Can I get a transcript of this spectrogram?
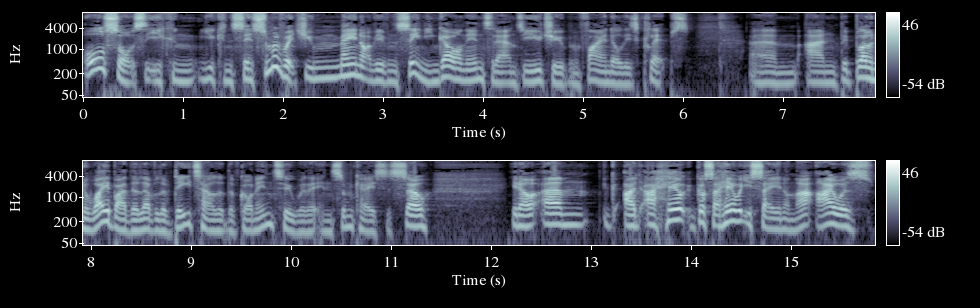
all sorts that you can you can see. Some of which you may not have even seen. You can go on the internet onto YouTube and find all these clips. Um, and be blown away by the level of detail that they've gone into with it in some cases. So, you know, um, I, I hear Gus, I hear what you're saying on that. I was,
